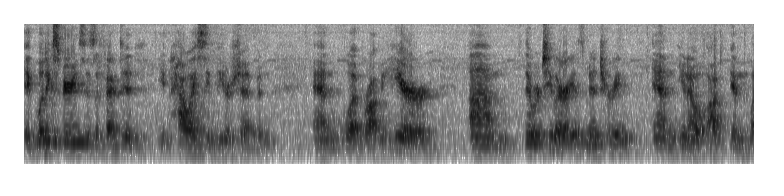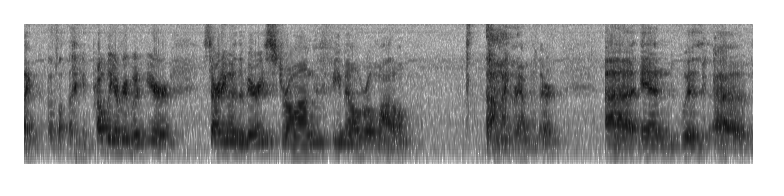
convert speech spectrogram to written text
it, what experiences affected how I see leadership and, and what brought me here. Um, there were two areas, mentoring and, you know, uh, and like probably everyone here, starting with a very strong female role model, uh, my grandmother, uh, and with, uh,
